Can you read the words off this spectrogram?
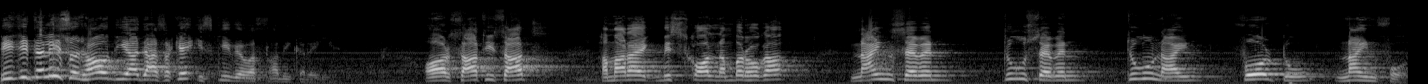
डिजिटली सुझाव दिया जा सके, इसकी व्यवस्था भी करेंगे। और साथ ही साथ हमारा एक मिस्ड कॉल नंबर होगा, nine seven two seven two nine four two nine four.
